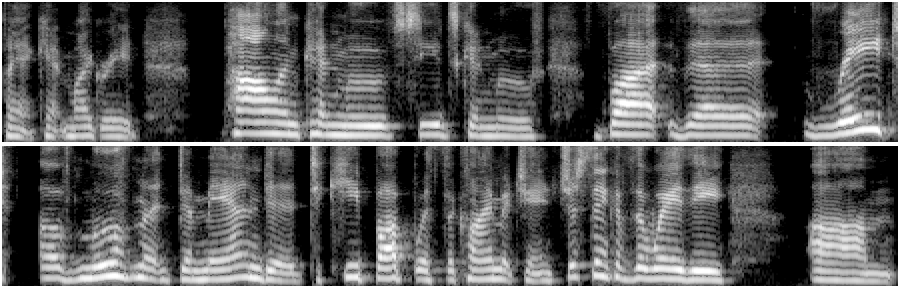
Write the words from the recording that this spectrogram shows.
plant can't migrate. Pollen can move, seeds can move, but the rate of movement demanded to keep up with the climate change. Just think of the way the um,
